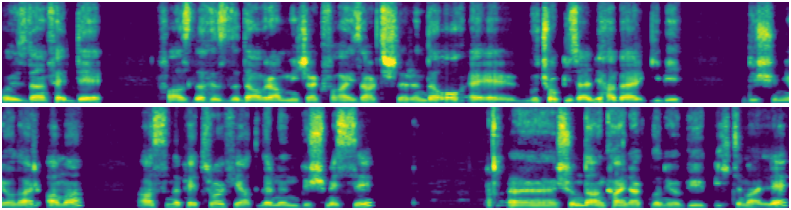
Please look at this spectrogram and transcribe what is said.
O yüzden Fed'de fazla hızlı davranmayacak faiz artışlarında. Oh, e, bu çok güzel bir haber gibi düşünüyorlar. Ama aslında petrol fiyatlarının düşmesi e, şundan kaynaklanıyor büyük bir ihtimalle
